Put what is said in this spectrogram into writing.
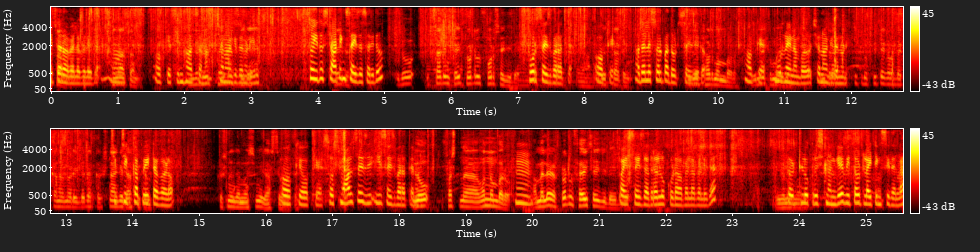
ಈ ತರ ಅವೈಲೇಬಲ್ ಇದೆ. ಓಕೆ ಸಿಂಹಾಸನ. ಚೆನ್ನಾಗಿದೆ ನೋಡಿ. ಸೊ ಇದು ಸ್ಟಾರ್ಟಿಂಗ್ ಸೈಜ್ ಸರ್ ಇದು? ಇದು ಸ್ಟಾರ್ಟಿಂಗ್ ಸೈಜ್ ಟೋಟಲ್ 4 ಸೈಜ್ ಇದೆ. 4 ಸೈಜ್ ಬರುತ್ತೆ. ಓಕೆ ಅದರಲ್ಲಿ ಸ್ವಲ್ಪ ದೊಡ್ಡ ಸೈಜ್ ಇದು ಓಕೆ ಮೂರನೇ ನಂಬರ್ ಚೆನ್ನಾಗಿದೆ ನೋಡಿ. ಚಿಕ್ಕ ಪೀಠಗಳು ಬೇಕಂದ್ರೆ ನೋಡಿ ಇದೆ ಕೃಷ್ಣ ಚಿಕ್ಕ ಪೀಠಗಳು. ಕೃಷ್ಣ ಜನ್ಮಾಷ್ಟಮಿ ಜಾಸ್ತಿ okay okay so small size ಈ ಸೈಜ್ ಬರುತ್ತೆ ಇದು ಫಸ್ಟ್ ಒನ್ ನಂಬರು ಆಮೇಲೆ ಟೋಟಲ್ ಫೈವ್ ಸೈಜ್ ಇದೆ ಫೈವ್ ಸೈಜ್ ಅದರಲ್ಲೂ ಕೂಡ ಅವೈಲೇಬಲ್ ಇದೆ. ತೊಟ್ಲು ಕೃಷ್ಣನ್ಗೆ ವಿತೌಟ್ ಲೈಟಿಂಗ್ಸ್ ಇದೆಲ್ಲ.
